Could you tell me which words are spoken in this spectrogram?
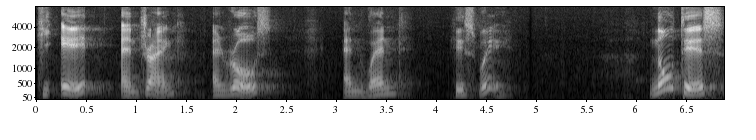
He ate and drank and rose and went his way. Notice,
